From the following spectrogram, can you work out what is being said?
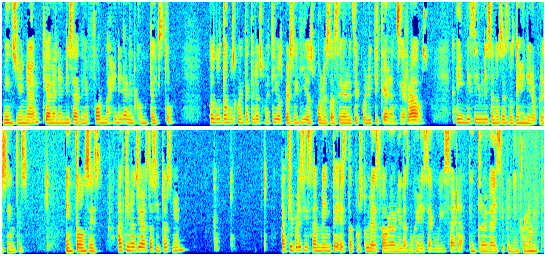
mencionar que al analizar de forma general el contexto, pues nos damos cuenta que los objetivos perseguidos por los hacedores de política eran cerrados e invisibilizan los sesgos de género presentes. Entonces, ¿a qué nos lleva esta situación? A que precisamente esta postura desfavorable de las mujeres se agudizara dentro de la disciplina económica.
